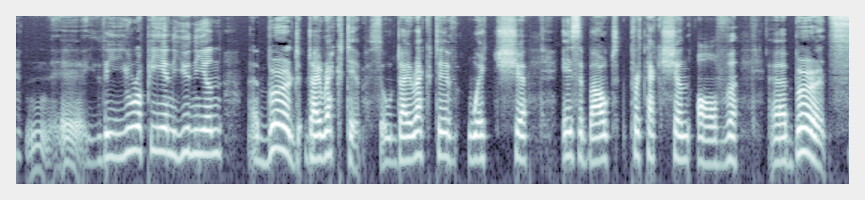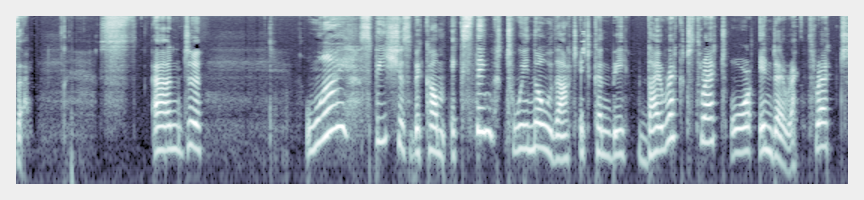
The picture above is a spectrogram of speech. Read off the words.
uh, the European Union uh, Bird Directive. So directive which uh, is about protection of uh, birds. And uh, why species become extinct, we know that it can be direct threat or indirect threat.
